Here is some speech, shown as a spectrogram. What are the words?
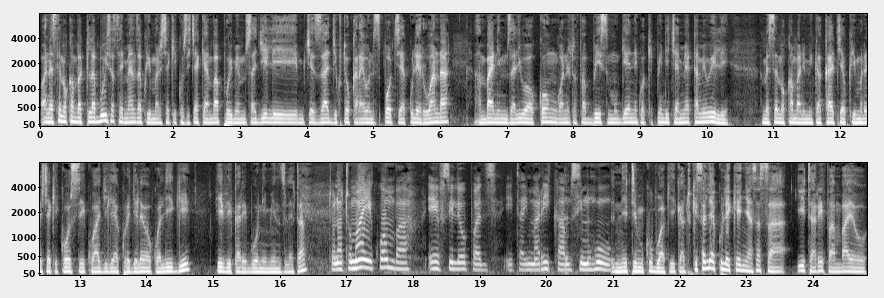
Anasema kwamba klabu hii sasa imeanza kuimarisha kikosi chake, ambapo imemsajili mchezaji kutoka Rayon Sports ya kule Rwanda ambaye ni mzaliwa wa Kongo, anaitwa Fabrice Mugeni kwa kipindi cha miaka miwili. Amesema kwamba ni mikakati ya kuimarisha kikosi kwa ajili ya kurejelewa kwa ligi hivi karibuni. Minsleta Tunatumai kwamba AFC Leopards itaimarika msimu huu. ni timu kubwa hakika. Tukisalia kule Kenya sasa, hii taarifa ambayo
